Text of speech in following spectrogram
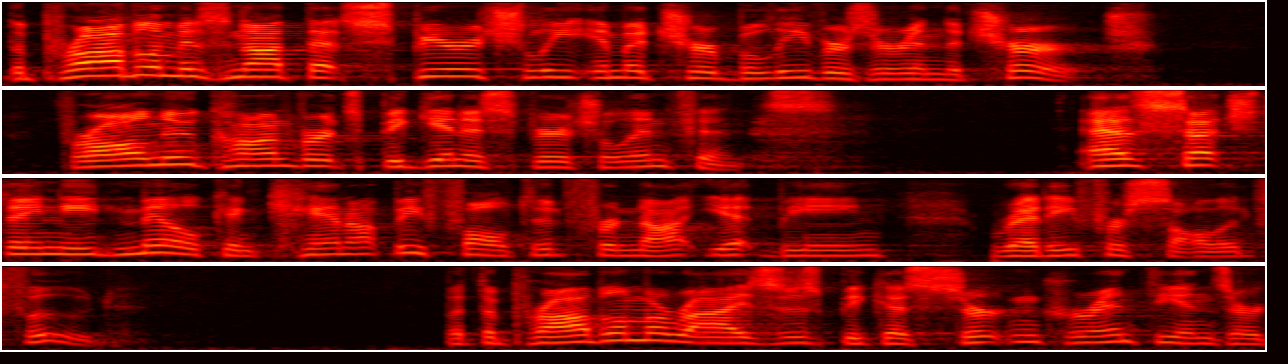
the problem is not that spiritually immature believers are in the church, for all new converts begin as spiritual infants. As such, they need milk and cannot be faulted for not yet being ready for solid food. But the problem arises because certain Corinthians are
